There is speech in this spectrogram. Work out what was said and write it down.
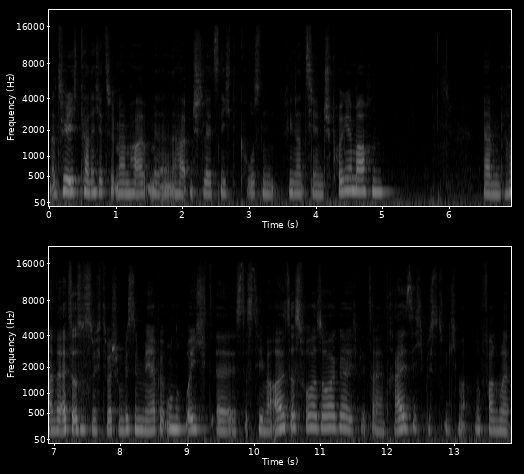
Natürlich kann ich jetzt mit, meinem, mit einer halben Stelle jetzt nicht die großen finanziellen Sprünge machen. Ähm, gerade etwas, was mich zum Beispiel ein bisschen mehr beunruhigt, äh, ist das Thema Altersvorsorge. Ich bin jetzt 31, ich müsste wirklich mal anfangen, mal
